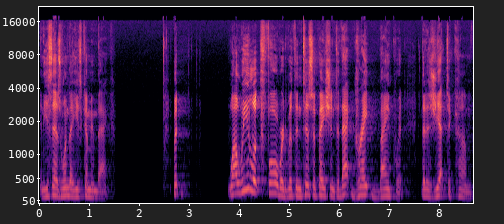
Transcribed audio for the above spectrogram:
And he says one day he's coming back. But while we look forward with anticipation to that great banquet that is yet to come,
